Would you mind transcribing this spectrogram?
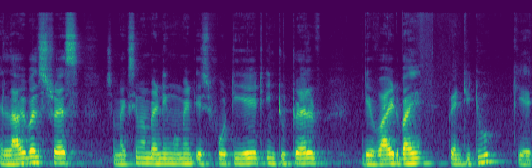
allowable stress. So maximum bending moment is 48 into 12 divided by 22 K,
